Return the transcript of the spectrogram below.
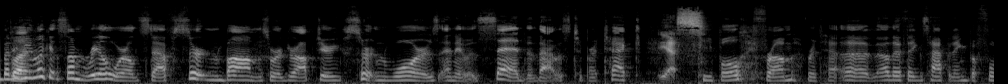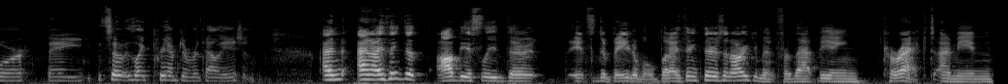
But, But- if you look at some real world stuff, certain bombs were dropped during certain wars, and it was said that that was to protect Yes. people from reta- uh, other things happening before they. So it was like preemptive retaliation. and and I think that obviously there it's debatable, but I think there's an argument for that being correct. I mean,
